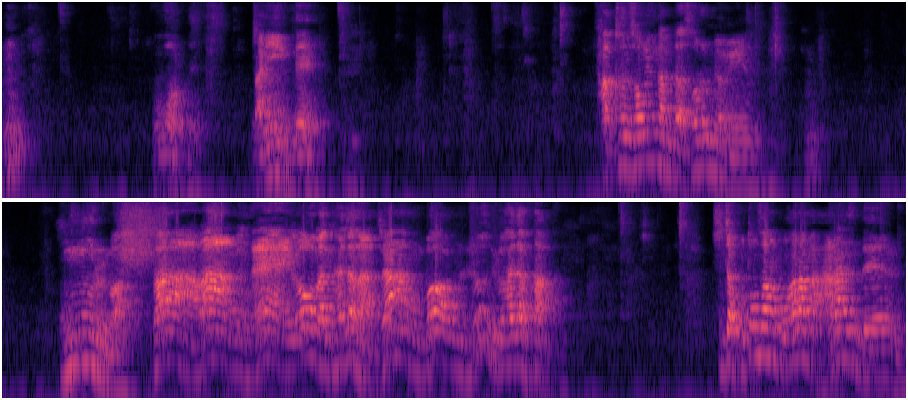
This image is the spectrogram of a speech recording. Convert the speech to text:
응? 뭐가 아니 근데 다 큰 성인 남자 서른 명이 응? 국물을 막 사랑해 이거 막 하잖아 장범준 이거 하잖아 진짜 보통 사람 보고 하라면 안 하는데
